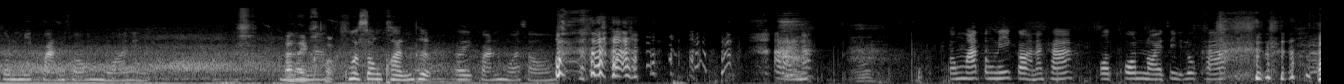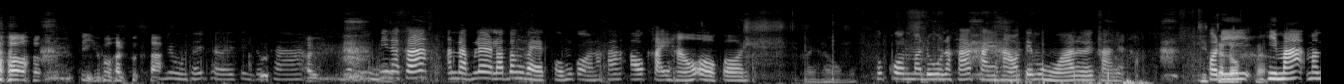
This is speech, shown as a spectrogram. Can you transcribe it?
คุณมีขวัญสองหัวเนี่ยอะไรของหัวทรงขวัญเถอะเอ้ยขวัญหัวสองอะไรนะ ต้องมัดตรงนี้ก่อนนะคะ อดทนหน่อยสิลูกค้า ตีหัวลูกค้า อยู่เฉยๆสิลูกค้า นี่นะคะ อันดับแรกเราต้องแหวกผมก่อนนะคะ เอาไข่เหาออกก่อนใครเห่าทุกคนมาดูนะคะ ไข่เหาเต็มหัวเลยค่ะเนี่ยจิตพอตดีลกนะหิมะมัน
